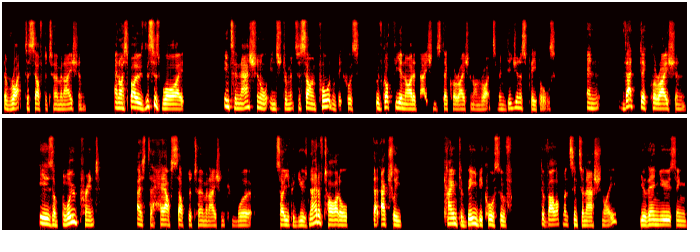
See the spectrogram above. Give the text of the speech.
the right to self determination. And I suppose this is why international instruments are so important because we've got the United Nations Declaration on Rights of Indigenous Peoples. And that declaration is a blueprint as to how self determination can work. So you could use native title that actually came to be because of developments internationally. You're then using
